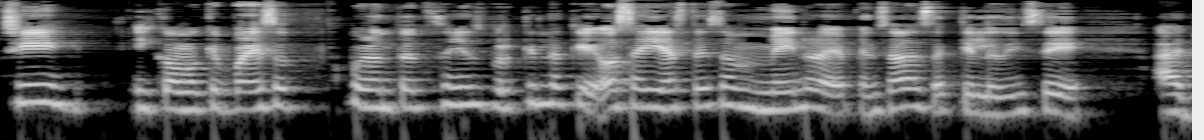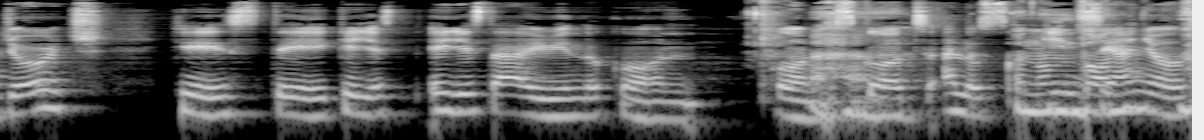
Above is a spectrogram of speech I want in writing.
Sí, y como que por eso fueron tantos años, porque es lo que, o sea, y hasta eso May no lo había pensado hasta que le dice a George que este, que ella, ella estaba viviendo con, con Ajá. Scott a los Con un 15 don. años.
